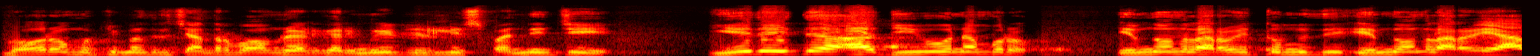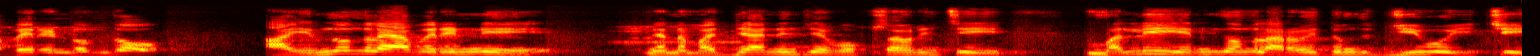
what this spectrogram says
గౌరవ ముఖ్యమంత్రి చంద్రబాబు నాయుడు గారు ఇమీడియట్లీ స్పందించి ఏదైతే ఆ జీవో నెంబరు ఎనిమిది వందల అరవై తొమ్మిది ఎనిమిది వందల అరవై యాభై రెండు ఉందో ఆ ఎనిమిది వందల యాభై రెండుని నిన్న మధ్యాహ్నం నుంచే ఉపసంహరించి మళ్ళీ ఎనిమిది వందల అరవై తొమ్మిది జీవో ఇచ్చి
